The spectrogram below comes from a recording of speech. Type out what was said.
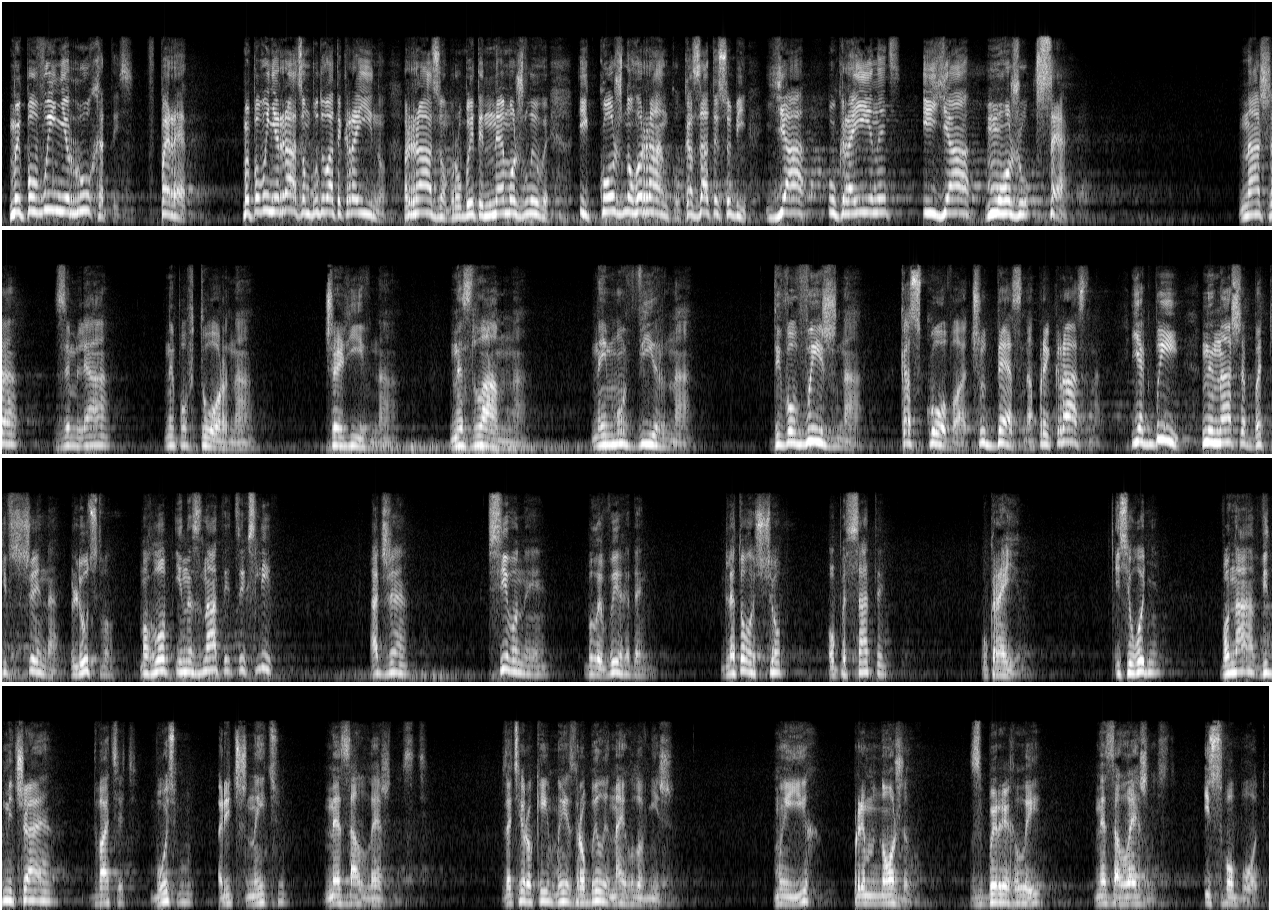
Ми повинні рухатись вперед. Ми повинні разом будувати країну, разом робити неможливе. І кожного ранку казати собі: я українець і я можу все. Наша земля неповторна, чарівна, незламна, неймовірна, дивовижна, казкова, чудесна, прекрасна. Якби не наша батьківщина, людство могло б і не знати цих слів. Адже всі вони були вигадані для того, щоб описати Україну. І сьогодні вона відмічає 28-му річницю незалежності. За ці роки ми зробили найголовніше. Ми їх примножили, зберегли незалежність і свободу.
